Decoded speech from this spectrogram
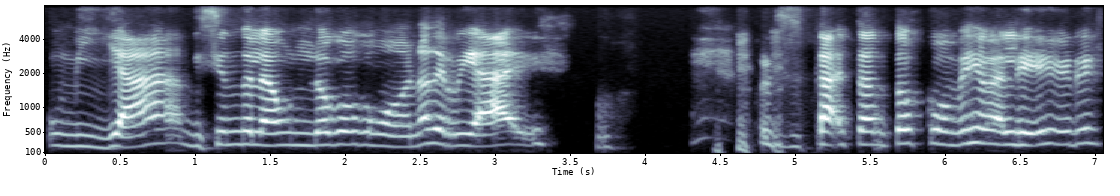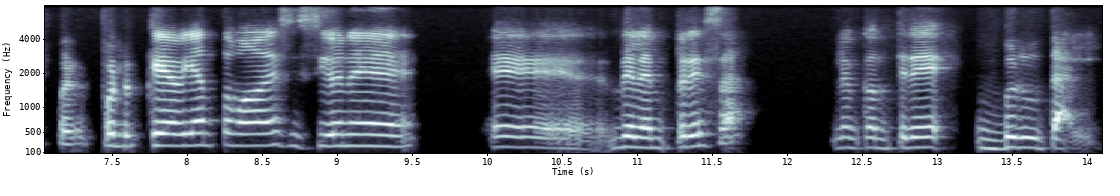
humillada, diciéndole a un loco como, no te rías, porque está- están todos como medio alegres por- porque habían tomado decisiones eh, de la empresa. Lo encontré brutal.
